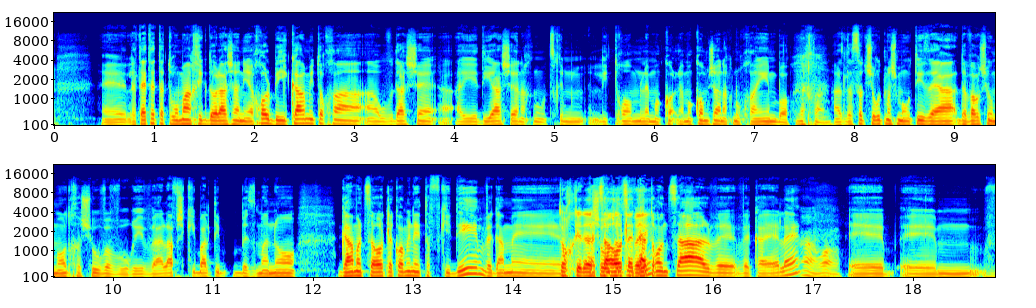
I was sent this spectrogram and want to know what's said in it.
אה, לתת את התרומה הכי גדולה שאני יכול, בעיקר מתוך העובדה, שה- הידיעה שאנחנו צריכים לתרום למקום, למקום שאנחנו חיים בו. נכון. אז לעשות שירות משמעותי זה היה דבר שהוא מאוד חשוב עבורי, ועל אף שקיבלתי בזמנו גם הצעות לכל מיני תפקידים, וגם אה, הצעות? לתיאטרון צה"ל ו- וכאלה. אה, וואו. אה, אה,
